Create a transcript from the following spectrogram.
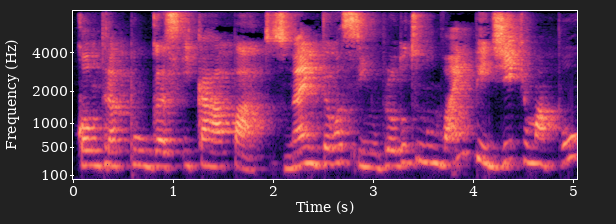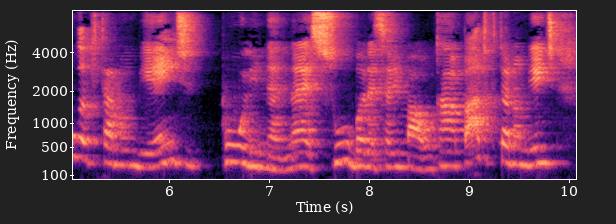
contra pulgas e carrapatos, né? Então, assim, o produto não vai impedir que uma pulga que está no ambiente pule, né, né, suba nesse animal. O carrapato que está no ambiente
